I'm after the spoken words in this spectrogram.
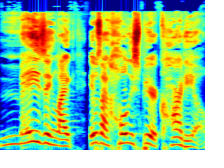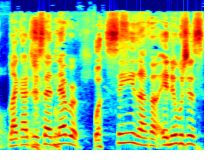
amazing. Like it was like Holy Spirit cardio. Like I just had never seen nothing. And it was just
